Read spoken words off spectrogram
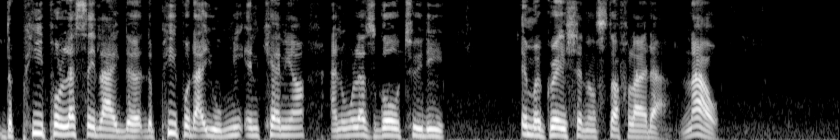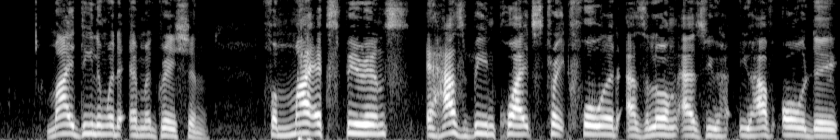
the people let's say like the the people that you meet in kenya and let's go to the immigration and stuff like that. Now my dealing with the immigration, from my experience, it has been quite straightforward as long as you you have all the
